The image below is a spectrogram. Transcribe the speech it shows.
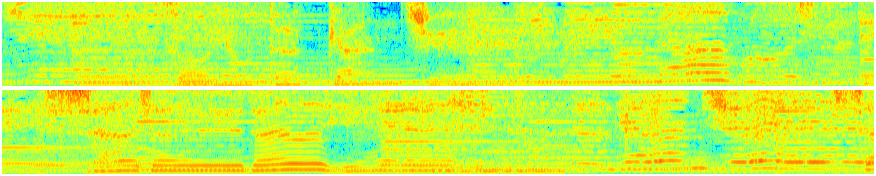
街，所有的感觉已没有那么热烈。下着雨的夜，心动的感觉，刹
